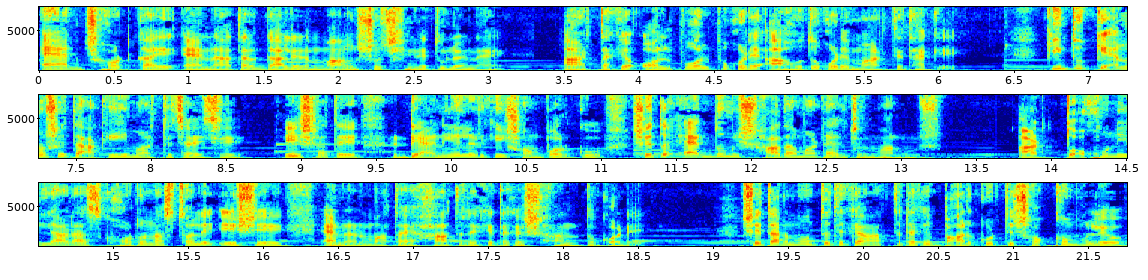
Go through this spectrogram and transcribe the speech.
এক ঝটকায় অ্যানা তার গালের মাংস ছিঁড়ে তুলে নেয়। আর তাকে অল্প অল্প করে আহত করে মারতে থাকে। কিন্তু কেন সে তাকেই মারতে চাইছে? এর সাথে ড্যানিয়েলের কি সম্পর্ক? সে তো একদমই সাদামাটা একজন মানুষ। আর তখনই লারাস ঘটনাস্থলে এসে অ্যানার মাথায় হাত রেখে তাকে শান্ত করে। সে তার মধ্যে থেকে আত্মাটাকে বার করতে সক্ষম হলেও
